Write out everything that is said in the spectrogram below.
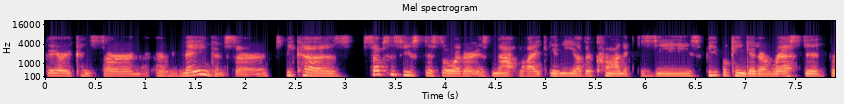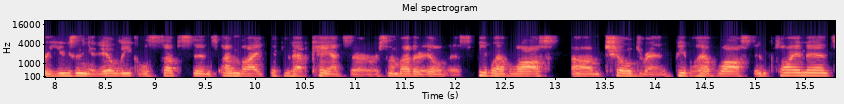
very concerned or remain concerned is because substance use disorder is not like any other chronic disease. People can get arrested for using an illegal substance, unlike if you have cancer or some other illness. People have lost um, children. People have lost employment.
